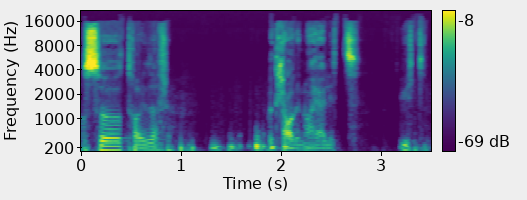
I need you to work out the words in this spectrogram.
Og så tar vi det derfra. Beklager, nå er jeg litt ute.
